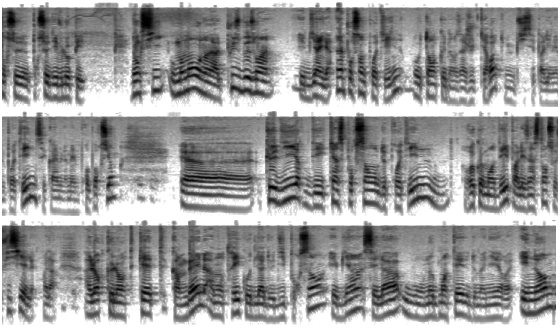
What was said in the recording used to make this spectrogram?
pour, se, pour se développer. Donc si au moment où on en a le plus besoin, eh bien, il y a 1% de protéines, autant que dans un jus de carotte, même si ce n'est pas les mêmes protéines, c'est quand même la même proportion. Euh, que dire des 15% de protéines recommandées par les instances officielles voilà. Alors que l'enquête Campbell a montré qu'au-delà de 10%, eh bien, c'est là où on augmentait de manière énorme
